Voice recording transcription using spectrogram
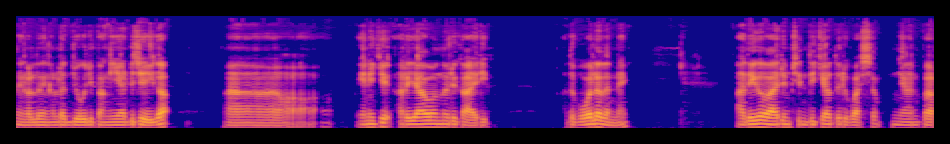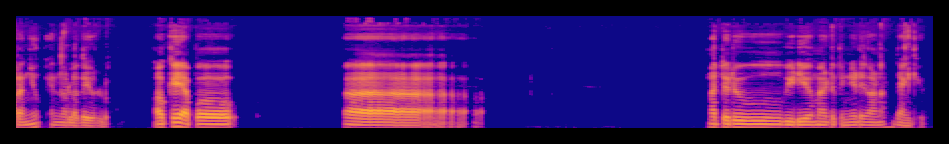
നിങ്ങൾ നിങ്ങളുടെ ജോലി ഭംഗിയായിട്ട് ചെയ്യുക. എനിക്ക് അറിയാവുന്നൊരു കാര്യം. അതുപോലെ തന്നെ അധികം ആരും ചിന്തിക്കാത്തൊരു വശം ഞാൻ പറഞ്ഞു എന്നുള്ളതേ ഉള്ളൂ. ഓക്കെ അപ്പോൾ മറ്റൊരു വീഡിയോയുമായിട്ട് പിന്നീട് കാണാം. താങ്ക്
